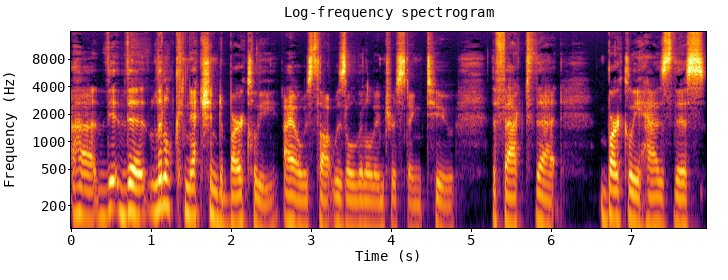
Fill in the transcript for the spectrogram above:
uh, the the little connection to Barclay I always thought was a little interesting too. The fact that Barclay has this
